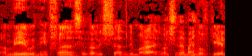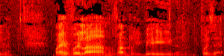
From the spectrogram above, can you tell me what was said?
amigo de infância do Alexandre de Moraes? O Alexandre é mais novo que ele, né? Mas foi lá no Vale do Ribeira, pois é.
